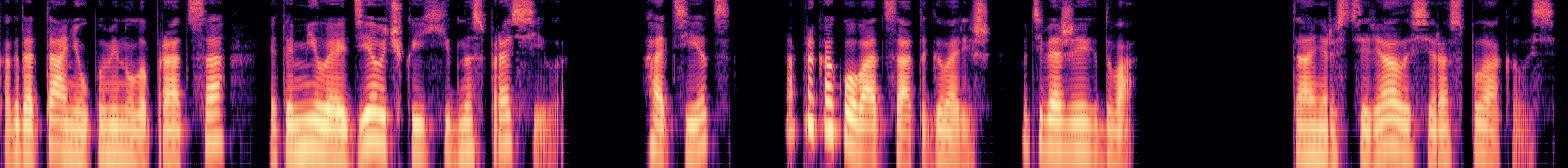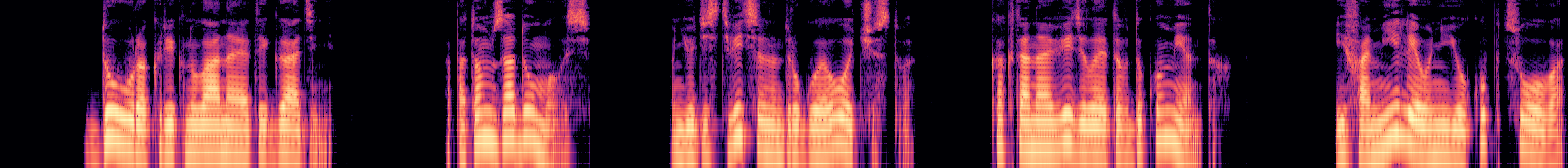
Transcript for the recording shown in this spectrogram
Когда Таня упомянула про отца, эта милая девочка ехидно спросила. «Отец? А про какого отца ты говоришь? У тебя же их два». Таня растерялась и расплакалась. «Дура!» — крикнула она этой гадине. А потом задумалась. У нее действительно другое отчество. Как-то она видела это в документах. И фамилия у нее Купцова,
